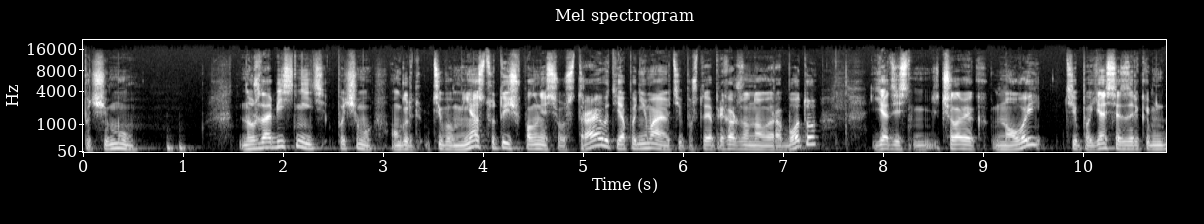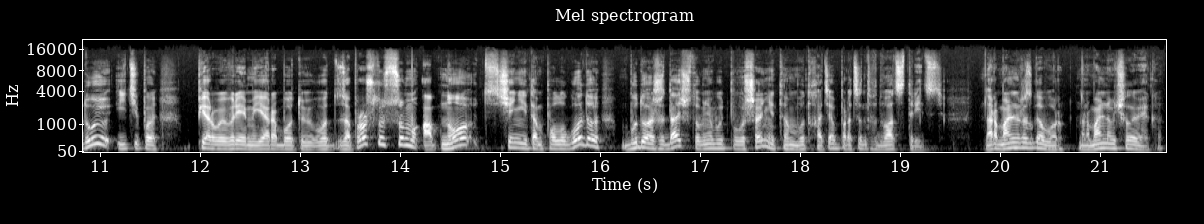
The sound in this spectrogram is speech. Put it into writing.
почему? Нужно объяснить, почему. Он говорит, типа, меня 100 тысяч вполне себе устраивает, я понимаю, типа, что я прихожу на новую работу, я здесь человек новый, типа, я себя зарекомендую, и, типа, первое время я работаю вот за прошлую сумму, а, но в течение там полугода буду ожидать, что у меня будет повышение там вот хотя бы процентов 20-30. Нормальный разговор, нормального человека.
